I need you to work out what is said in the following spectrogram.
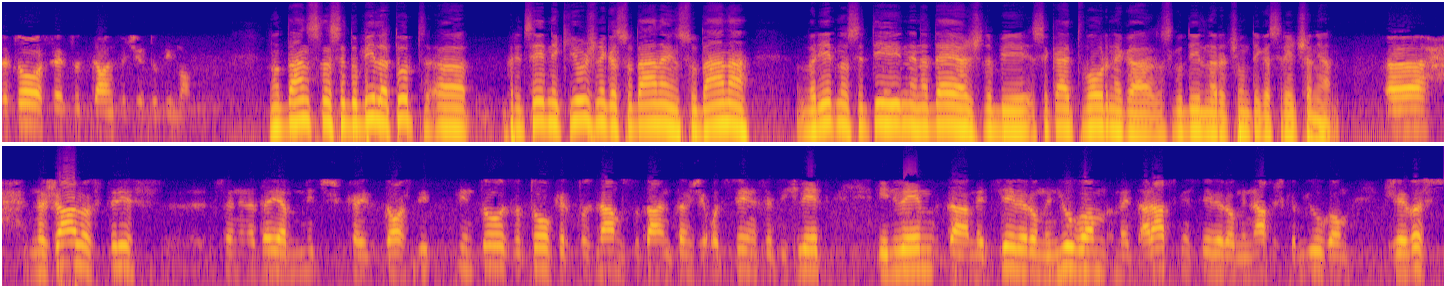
zato se tudi danes večer dobimo. No, danes sta se dobila tudi uh, predsednik Južnega Sudana in Sudana. Verjetno se ti ne nadejaš, da bi se kaj tvornega zgodil na račun tega srečanja. Uh, nažalost, res se ne nadejam nič kaj dosti in to zato, ker poznam Sudan tam že od 70 let in vem, da med severom in jugom, med arabskim severom in afriškim jugom, že vse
